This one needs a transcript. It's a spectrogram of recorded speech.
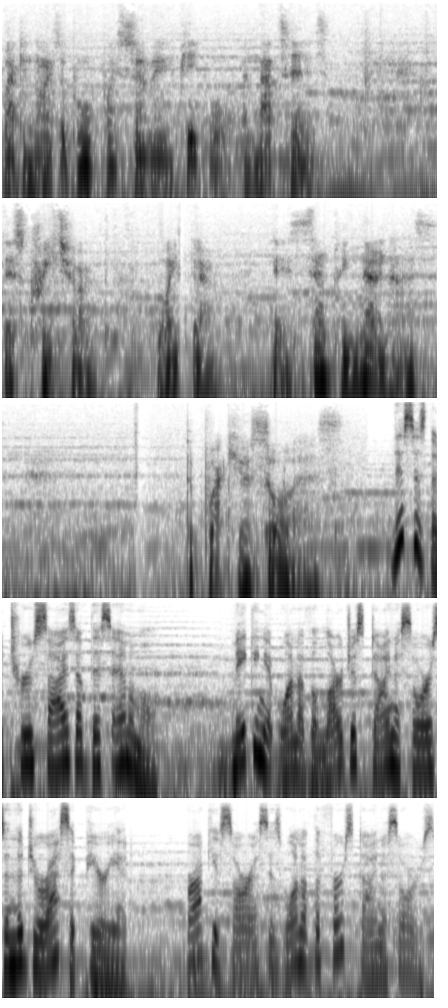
recognizable by so many people, and that is this creature right there. It is simply known as the Brachiosaurus. This is the true size of this animal, making it one of the largest dinosaurs in the Jurassic period. Brachiosaurus is one of the first dinosaurs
